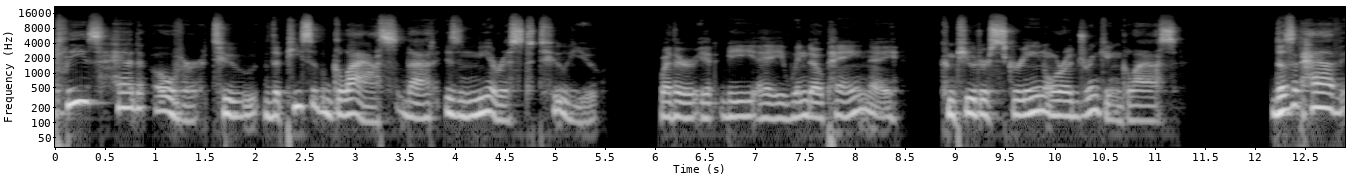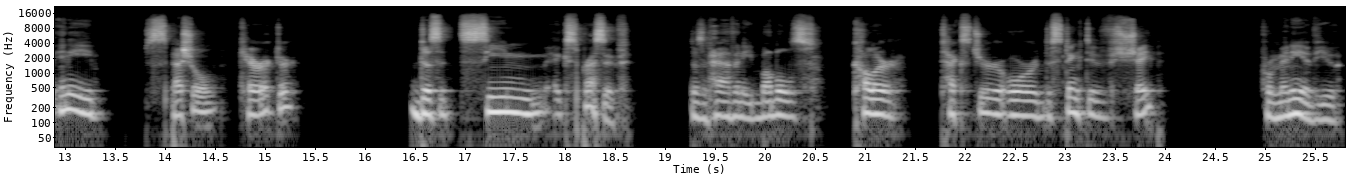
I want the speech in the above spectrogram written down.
please head over to the piece of glass that is nearest to you, whether it be a window pane, a computer screen, or a drinking glass. Does it have any special character? Does it seem expressive? Does it have any bubbles, color, texture, or distinctive shape? For many of you,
